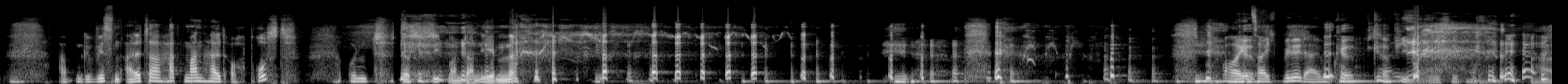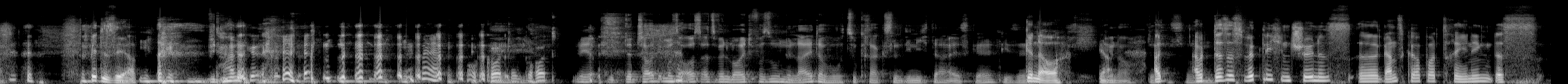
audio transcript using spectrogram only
ab einem gewissen Alter hat man halt auch Brust und das sieht man dann eben. Ne? Oh, jetzt habe ich Bilder im Kopf. Bitte sehr. Danke. oh Gott, oh Gott. Ja, das schaut immer so aus, als wenn Leute versuchen, eine Leiter hochzukraxeln, die nicht da ist, gell? Diese, Genau. Ja. Genau. Aber, ist so aber das ist wirklich ein schönes äh, Ganzkörpertraining. Das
